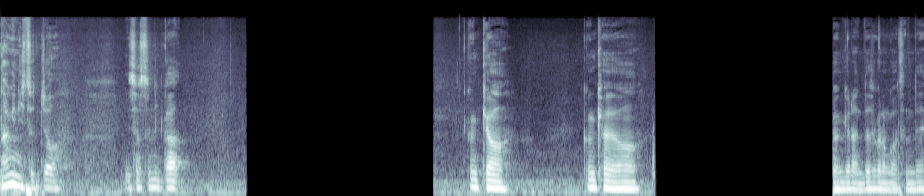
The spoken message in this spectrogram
당연히 있었죠. 있었으니까 끊겨 끊겨요. 연결 안 돼서 그런 것 같은데.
